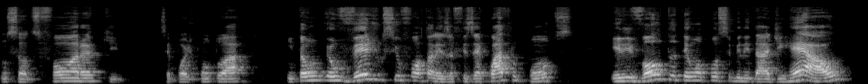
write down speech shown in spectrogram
um Santos fora, que você pode pontuar. Então, eu vejo que se o Fortaleza fizer quatro pontos, ele volta a ter uma possibilidade real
